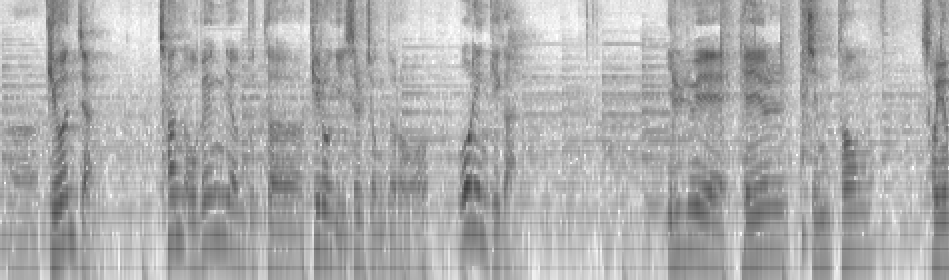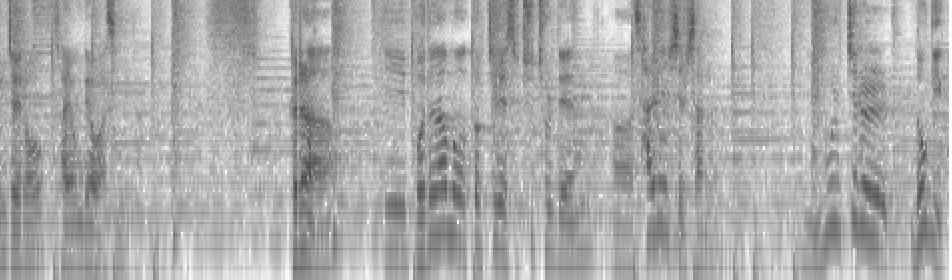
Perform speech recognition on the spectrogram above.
어, 기원전 1500년부터 기록이 있을 정도로 오랜 기간 인류의 해열, 진통, 소염제로 사용되어 왔습니다. 그러나 이 버드나무 껍질에서 추출된 어, 살립실산은 이 물질을 녹이고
